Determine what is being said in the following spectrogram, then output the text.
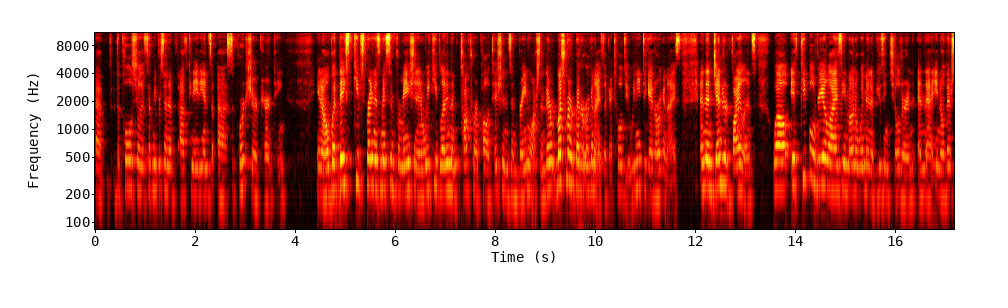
uh, the polls show that 70% of, of Canadians uh, support shared parenting you know but they keep spreading this misinformation and we keep letting them talk to our politicians and brainwash them. They're much more better organized like i told you. We need to get organized. And then gendered violence. Well if people realize the amount of women abusing children and that you know they're,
